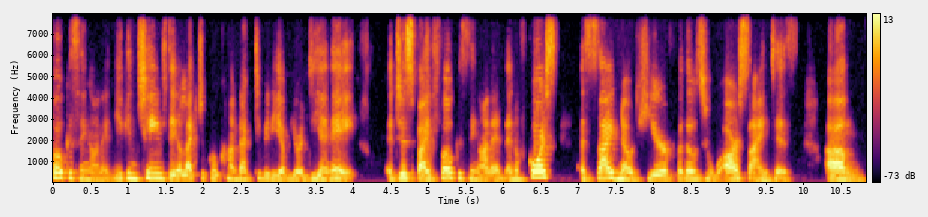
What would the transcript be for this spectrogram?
focusing on it. You can change the electrical conductivity of your DNA just by focusing on it. And of course, a side note here for those who are scientists, um,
